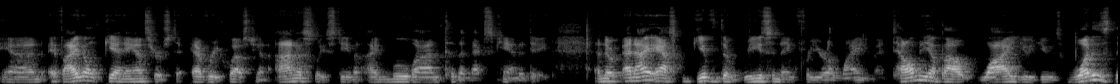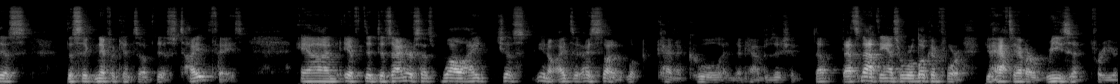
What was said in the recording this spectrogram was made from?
and if I don't get answers to every question, honestly, Steven, I move on to the next candidate, and the, and I ask, give the reasoning for your alignment. Tell me about why you use what is this the significance of this typeface and if the designer says, well, I just, you know, I, I just thought it looked kind of cool in the composition. No, that's not the answer we're looking for. You have to have a reason for your,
